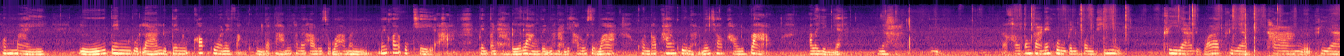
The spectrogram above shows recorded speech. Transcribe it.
คนใหม่ หรือเป็นบุตรหลานหรือเป็นครอบครัวในฝั่งคุณก็ตามที่ทำให้เขารู้สึกว่ามันไม่ค่อยโอเคอะค่ะ เป็นปัญหาเรื้อรัง เป็นปัญหาที่เขารู้สึกว่าคนรอบข้างคุณอะไม่ชอบเขาหรือเปล่า อะไรอย่างเงี้ยนะคะแล้วเขาต้องการให้คุณเป็นคนที่เคลียร์หรือว่าเคลียร์ทางหรือเคลียร์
